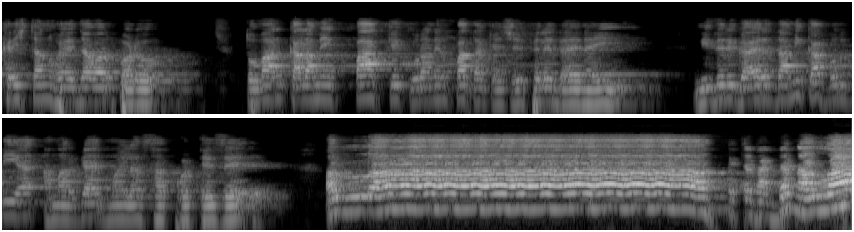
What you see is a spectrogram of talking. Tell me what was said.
খ্রিস্টান হয়ে যাওয়ার পরও তোমার কালামে পাককে কোরআনের পাতাকে সে ফেলে দেয় নাই। নিজের গায়ের দামি কাপড় দিয়ে আমার গায়ের ময়লা সাফ করতেছে। আল্লাহ! একটা ডাক দেন আল্লাহ!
